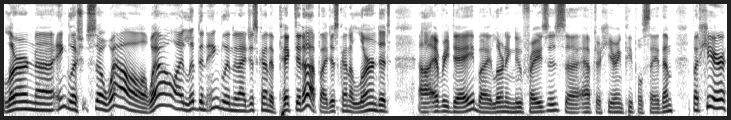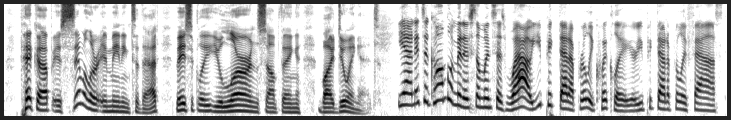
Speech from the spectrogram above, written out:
learn uh, English so well? Well, I lived in England and I just kind of picked it up. I just kind of learned it uh, every day by learning new phrases uh, after hearing people say them. But here, pick up is similar similar in meaning to that. Basically, you learn something by doing it. Yeah, and it's a compliment if someone says, Wow, you picked that up really quickly, or you picked that up really fast.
